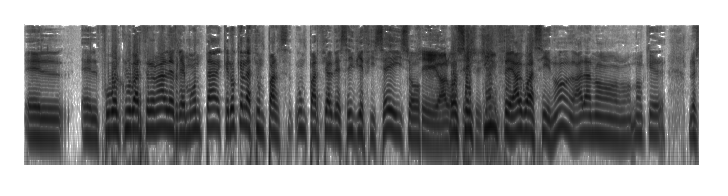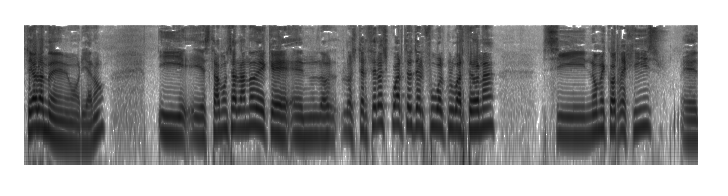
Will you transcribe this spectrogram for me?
El, el Fútbol Club Barcelona le remonta, creo que le hace un, par- un parcial de 6-16 o, Sí, algo o así, sí, 6-15, algo así, ¿no? Ahora no, no que, lo estoy hablando de memoria, ¿no? Y, y estamos hablando de que en los, los terceros cuartos del Fútbol Club Barcelona, si no me corregís, eh,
